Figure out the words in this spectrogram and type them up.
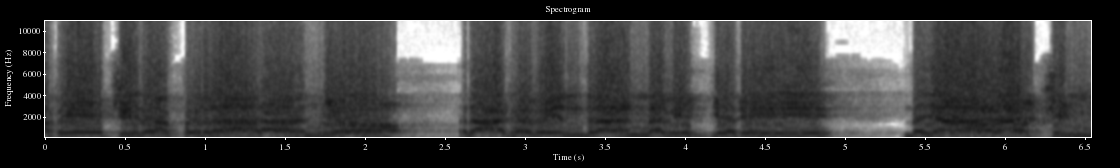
अपेक्षितप्रदातान्यो राघवेन्द्रान्न विद्यते। दयादाक्षिण्यवैराग्य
